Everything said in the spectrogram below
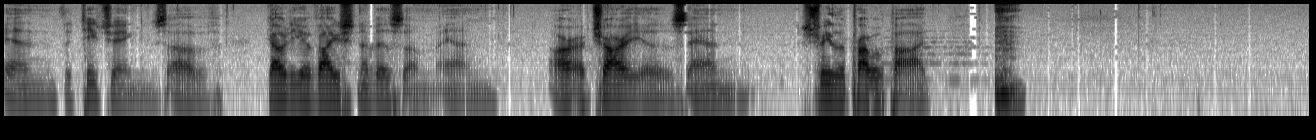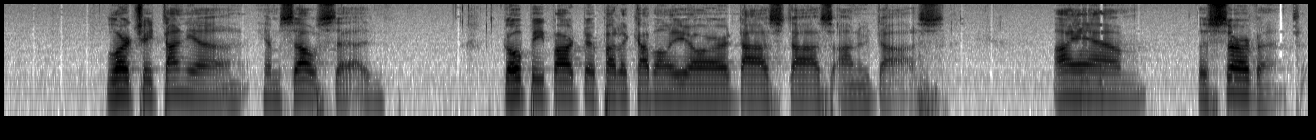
in the teachings of Gaudiya Vaishnavism and our acharyas and Srila Prabhupada. Lord Chaitanya himself said, Gopi Parta Padakamalayar Das Das Anudas. I am the servant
